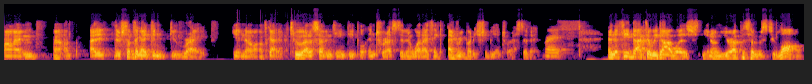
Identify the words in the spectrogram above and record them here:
I'm, I, I, there's something I didn't do right. You know, I've got two out of 17 people interested in what I think everybody should be interested in. Right. And the feedback that we got was, you know, your episode was too long.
